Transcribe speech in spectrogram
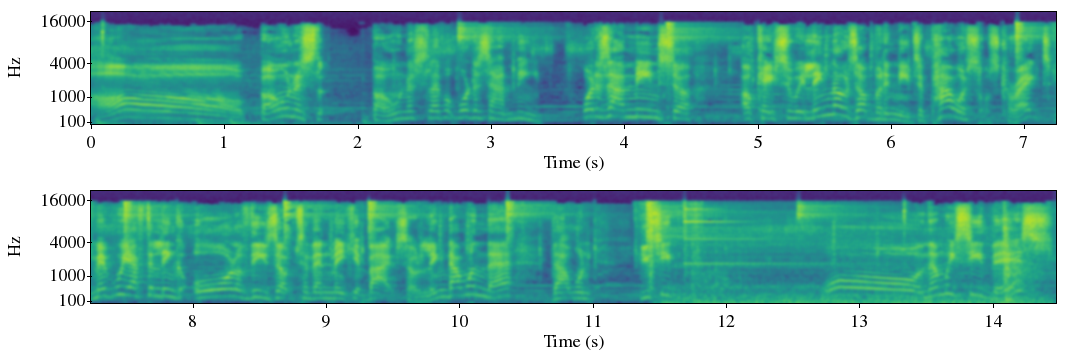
Oh, bonus bonus level? What does that mean? What does that mean, sir? Okay, so we link those up, but it needs a power source, correct? Maybe we have to link all of these up to then make it back. So link that one there, that one. You see... Whoa, and then we see this?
